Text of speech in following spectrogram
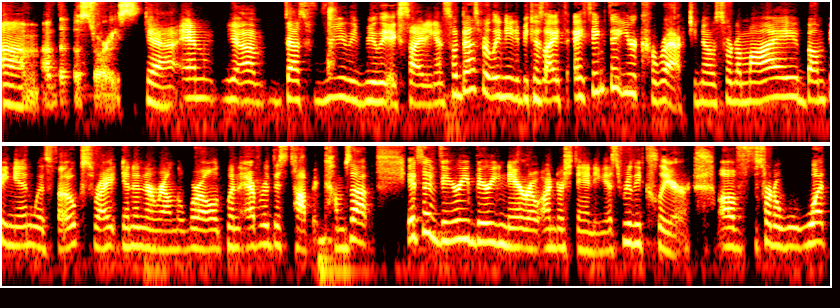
um, of those stories. Yeah and yeah that's really really exciting and so desperately needed because i, th- I think that you're correct. You know sort of my bumping in with folks right in and around the world whenever this topic comes up, it's a very, very narrow understanding. It's really clear of sort of what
